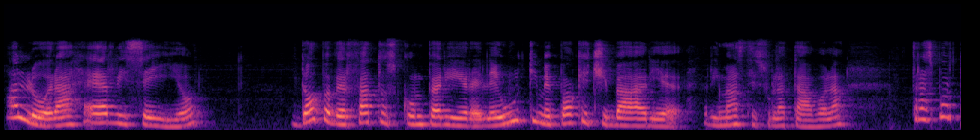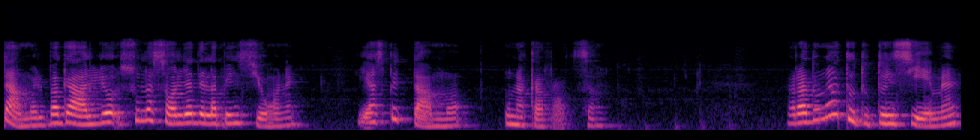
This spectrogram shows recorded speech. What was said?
Allora Harris e io, dopo aver fatto scomparire le ultime poche cibarie rimaste sulla tavola, trasportammo il bagaglio sulla soglia della pensione e aspettammo una carrozza. Radunato tutto insieme,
